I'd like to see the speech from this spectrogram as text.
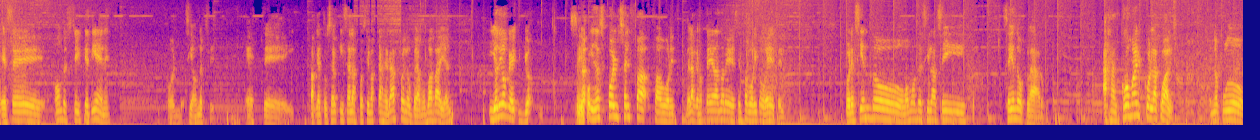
ese understeer que tiene, o, sí, understeer, este, para que entonces quizás las próximas carreras pues los veamos batallar. Y yo digo que yo, y no es por ser favorito, ¿verdad? Que no esté dándole ser favorito Vettel, pero siendo, vamos a decirlo así, siendo claro. Arrancó mal con la cual no pudo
